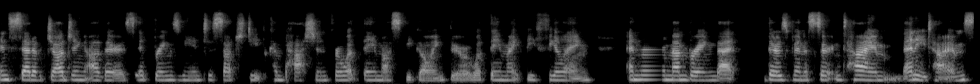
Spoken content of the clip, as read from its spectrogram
instead of judging others it brings me into such deep compassion for what they must be going through or what they might be feeling and remembering that there's been a certain time, many times,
